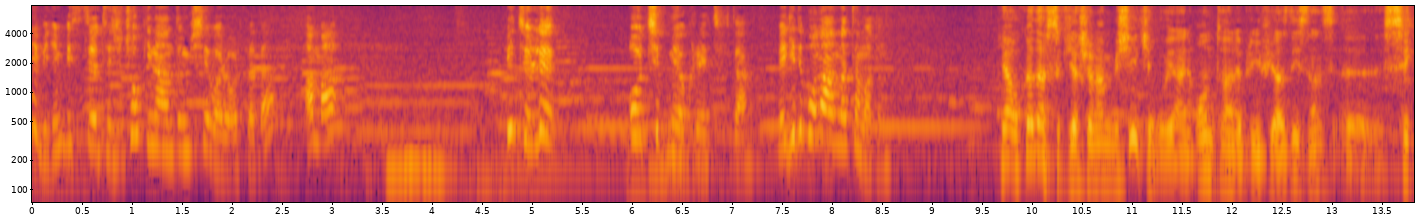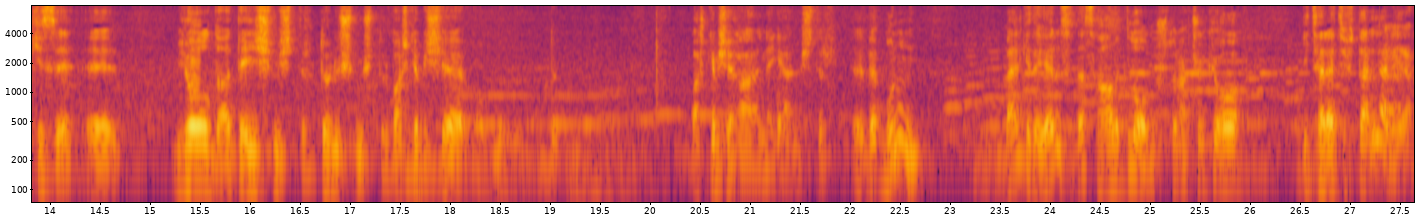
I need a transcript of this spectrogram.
ne bileyim bir strateji, çok inandığım bir şey var ortada. Ama bir türlü o çıkmıyor kreatiften. Ve gidip onu anlatamadın. Ya o kadar sık yaşanan bir şey ki bu. Yani 10 tane brief yazdıysanız 8'i yolda değişmiştir, dönüşmüştür. Başka bir şeye başka bir şey haline gelmiştir. E, Ve bunun belki de yarısı da sağlıklı olmuştur. Ha. Çünkü o iteratif derler Evet. ya.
